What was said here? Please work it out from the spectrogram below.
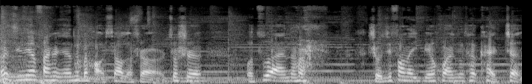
而今天发生一件特别好笑的事儿，就是我坐在那儿，手机放在一边，忽然就它开始震。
